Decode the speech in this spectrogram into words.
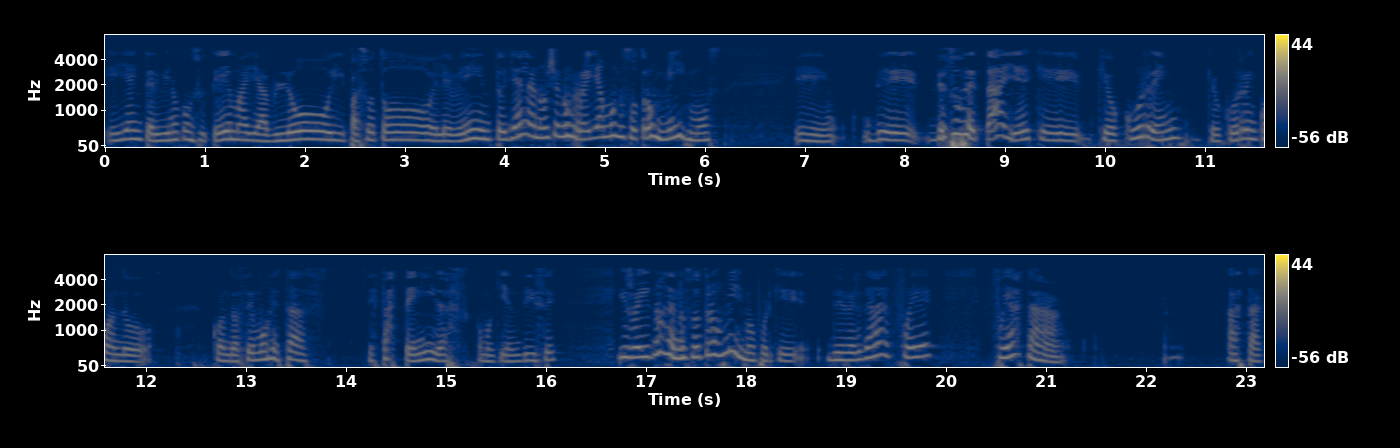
ella intervino con su tema y habló y pasó todo el evento, ya en la noche nos reíamos nosotros mismos eh, de, esos detalles que, que ocurren, que ocurren cuando, cuando hacemos estas, estas tenidas, como quien dice, y reírnos de nosotros mismos, porque de verdad fue, fue hasta, hasta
